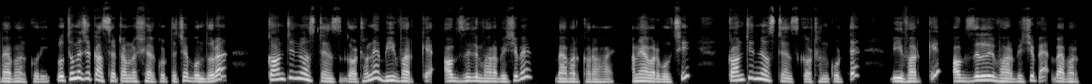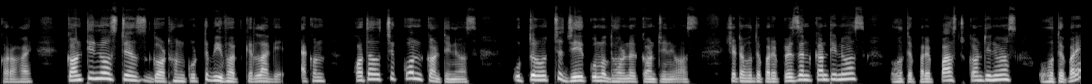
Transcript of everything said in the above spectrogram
ব্যবহার করি। প্রথমে যে কনসেপ্ট আমরা শেয়ার করতে চাই বন্ধুরা কন্টিনিউয়াস টেন্স গঠনে বি ভার্বকে অক্সিলারি ভার্ব হিসেবে ব্যবহার করা হয়। আমি আবার বলছি কন্টিনিউয়াস টেন্স গঠন করতে বি ভার্বকে অক্সিলারি ভার্ব হিসেবে ব্যবহার করা হয়। কন্টিনিউয়াস টেন্স গঠন করতে বি ভার্বকে লাগে। এখন কথা হচ্ছে কোন কন্টিনিউয়াস উত্তর হচ্ছে যে কোনো ধরনের কন্টিনিউয়াস সেটা হতে পারে প্রেজেন্ট কন্টিনিউয়াস হতে পারে পাস্ট কন্টিনিউয়াস হতে পারে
